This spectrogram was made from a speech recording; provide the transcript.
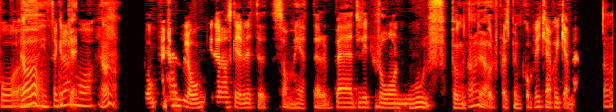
på ja, Instagram. Okay. Och, ja en blogg där han skriver lite som heter badlydrawnwolf.wordpress.com. Vi kan skicka med. Ja,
